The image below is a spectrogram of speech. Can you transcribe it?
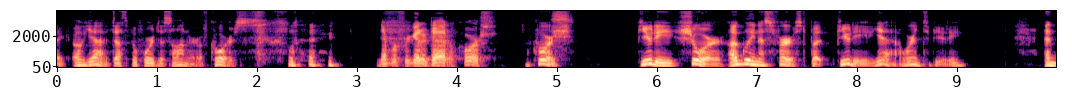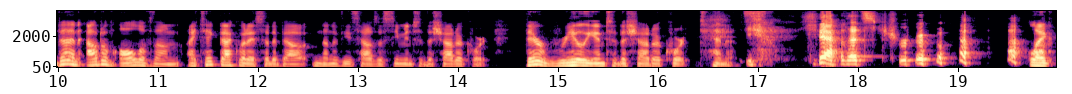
like, oh, yeah, death before dishonor, of course. never forget a debt, of course of course. Beauty, sure. Ugliness first, but beauty, yeah, we're into beauty. And then out of all of them, I take back what I said about none of these houses seem into the Shadow Court. They're really into the Shadow Court tenets. yeah that's true like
